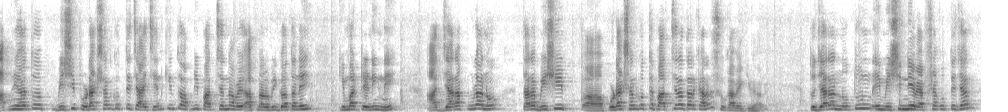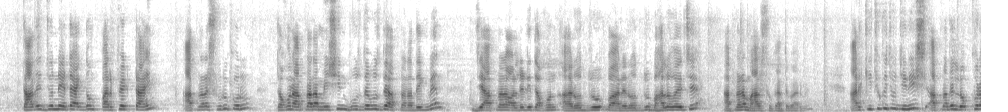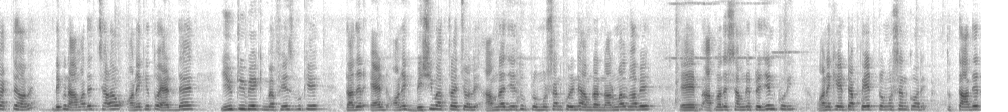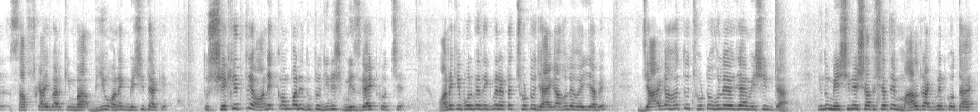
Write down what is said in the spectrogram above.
আপনি হয়তো বেশি প্রোডাকশান করতে চাইছেন, কিন্তু আপনি পাচ্ছেন না, আপনার অভিজ্ঞতা নেই কিংবা ট্রেনিং নেই। আর যারা পুরানো তারা বেশি প্রোডাকশান করতে পারছে না, তার কারণ শুকাবে কীভাবে। তো যারা নতুন এই মেশিন নিয়ে ব্যবসা করতে চান, তাদের জন্য এটা একদম পারফেক্ট টাইম আপনারা শুরু করুন, তখন আপনারা মেশিন বুঝতে বুঝতে আপনারা দেখবেন যে আপনারা অলরেডি তখন রৌদ্রু মানে রৌদ্রু ভালো হয়েছে, আপনারা মাল শুকাতে পারবেন। আর কিছু কিছু জিনিস আপনাদের লক্ষ্য রাখতে হবে। দেখুন, আমাদের ছাড়াও অনেকে তো অ্যাড দেয় ইউটিউবে কিংবা ফেসবুকে তাদের অ্যাড অনেক বেশি মাত্রায় চলে। আমরা যেহেতু প্রমোশন করি না, আমরা নর্মালভাবে আপনাদের সামনে প্রেজেন্ট করি। অনেকে এটা পেড প্রমোশন করে। তো তাদের সাবস্ক্রাইবার কিংবা ভিউ অনেক বেশি থাকে। তো সেক্ষেত্রে অনেক কোম্পানি দুটো জিনিস মিসগাইড করছে। অনেকে বলবে, দেখবেন একটা ছোট জায়গা হলে হয়ে যাবে। জায়গা হয়তো ছোট হলে হয়ে যায় মেশিনটা কিন্তু মেশিনের সাথে সাথে মাল রাখবেন কোথায়?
